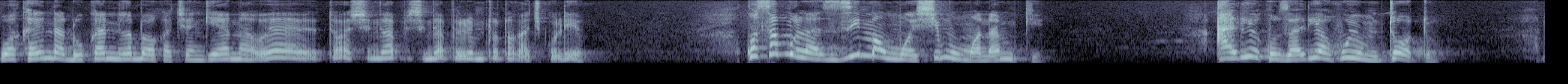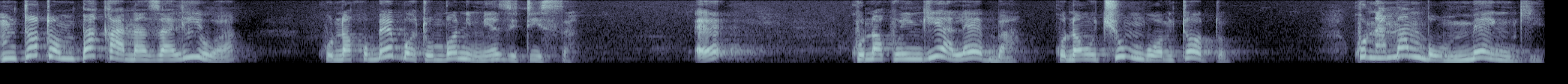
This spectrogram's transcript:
wakaenda dukani, labda wakachangiana, we toa shingapi shingapi, yule mtoto akachukuliwa kwa sababu lazima umheshimu mwanamke aliyekuzalia huyu mtoto. Mtoto mpaka anazaliwa kuna kubebwa tumboni miezi tisa eh? Kuna kuingia leba, kuna uchungu wa mtoto, kuna mambo mengi.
